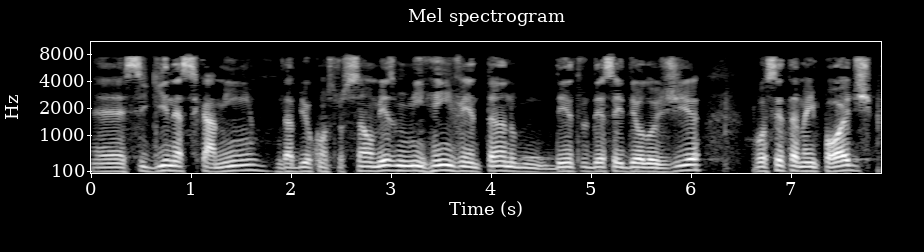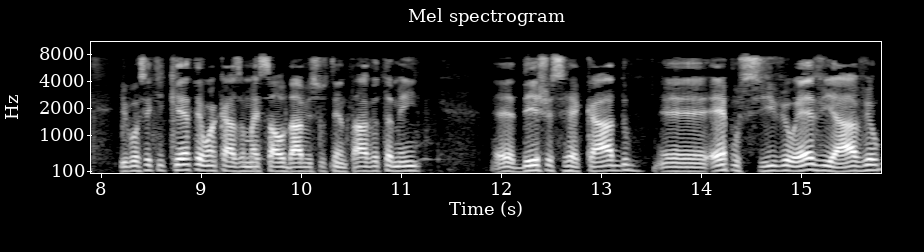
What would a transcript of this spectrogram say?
é, seguir nesse caminho da bioconstrução, mesmo me reinventando dentro dessa ideologia, você também pode. E você que quer ter uma casa mais saudável e sustentável, também é, deixo esse recado. É, é possível, é viável.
